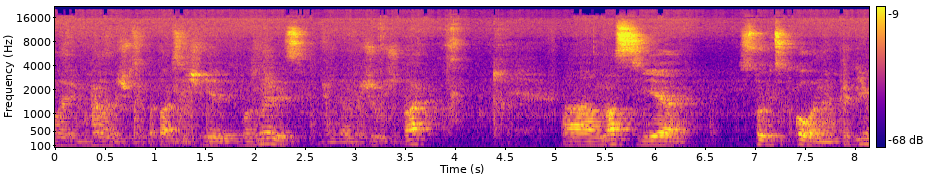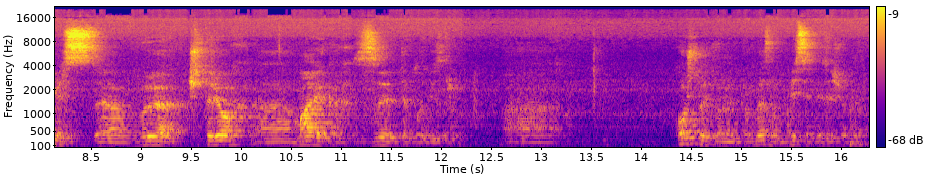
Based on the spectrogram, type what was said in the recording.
Валерію Михайловичу, запитався, чи є можливість. Я почув, що так. У нас є 100% необхідність е, в чотирьох е, мавіках з тепловізором. Коштують вони приблизно 200 тисяч гривень.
